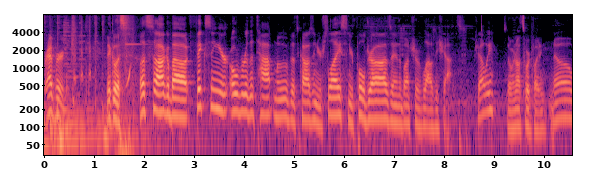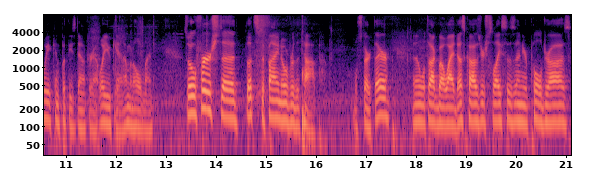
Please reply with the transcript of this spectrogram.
Bradford, Nicholas. let's talk about fixing your over-the-top move that's causing your slice and your pull draws and a bunch of lousy shots. Shall we? So we're not sword fighting. No, we can put these down for now. Well, you can. I'm going to hold mine. So first, uh, let's define over the top. We'll start there, and then we'll talk about why it does cause your slices and your pull draws,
